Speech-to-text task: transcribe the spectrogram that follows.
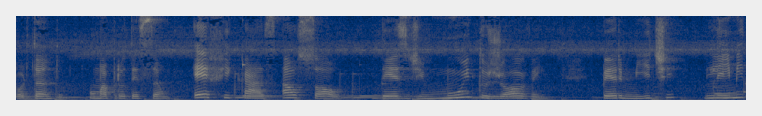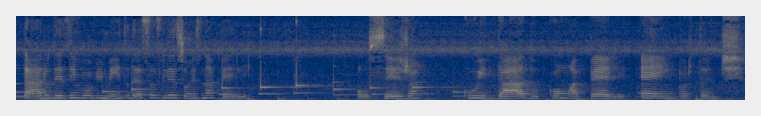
Portanto, uma proteção eficaz ao sol desde muito jovem permite limitar o desenvolvimento dessas lesões na pele. Ou seja, cuidado com a pele é importante.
